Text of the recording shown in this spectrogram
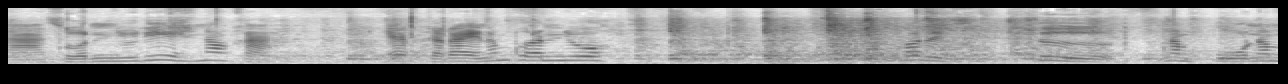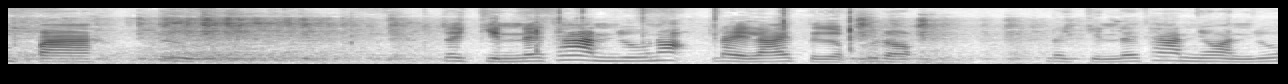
น่าสนอยู่ดิเนาะค่ะ แอดก็ได้น้ำเพิ่นอยู่ก็ได้ซื้อน้ำปูน้ำปลาซื้อได้กินได้ท่านอยู่เนาะได้หลายเติบอยู่ดอก ได้กินได้ท่านย้อนอยู่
